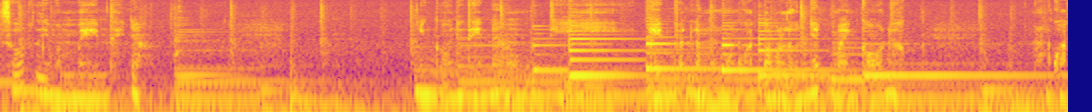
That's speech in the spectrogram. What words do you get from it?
Xốp gì mà mềm thế nhỉ? Nhưng có như thế nào Thì em vẫn là một món quà to lớn nhất mà anh có được. Món quà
